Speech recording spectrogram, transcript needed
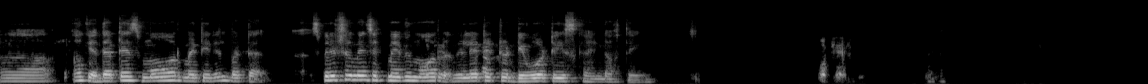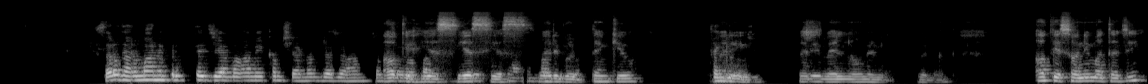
Uh, okay that is more material but uh, spiritual means it may be more related to devotees kind of thing Okay. Okay, yes, yes, yes. Very good. Thank you. Thank Very, Guruji. very well known and good one. Okay, Soni Mataji.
